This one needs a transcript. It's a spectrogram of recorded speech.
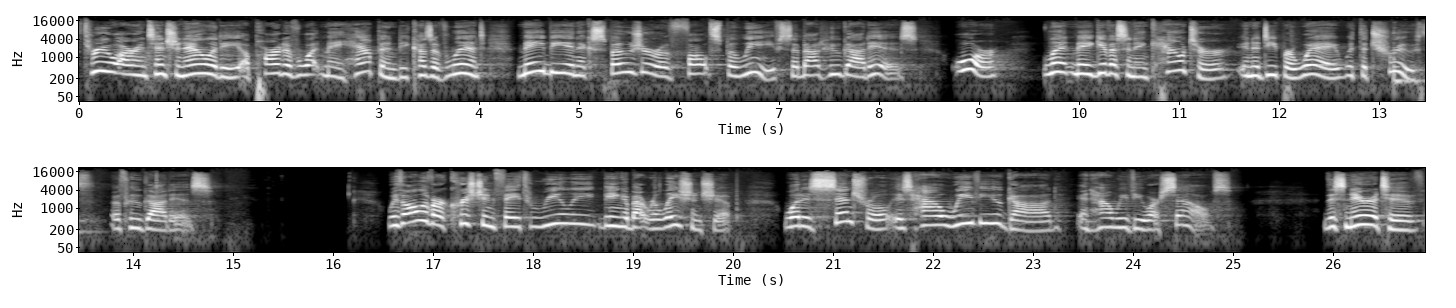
Through our intentionality, a part of what may happen because of Lent may be an exposure of false beliefs about who God is, or Lent may give us an encounter in a deeper way with the truth of who God is. With all of our Christian faith really being about relationship, what is central is how we view God and how we view ourselves. This narrative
